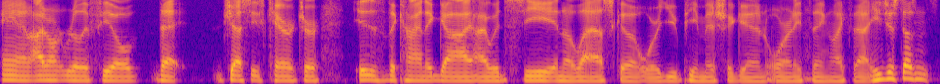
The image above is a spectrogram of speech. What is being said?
and I don't really feel that Jesse's character is the kind of guy I would see in Alaska or UP Michigan or anything like that. He just doesn't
